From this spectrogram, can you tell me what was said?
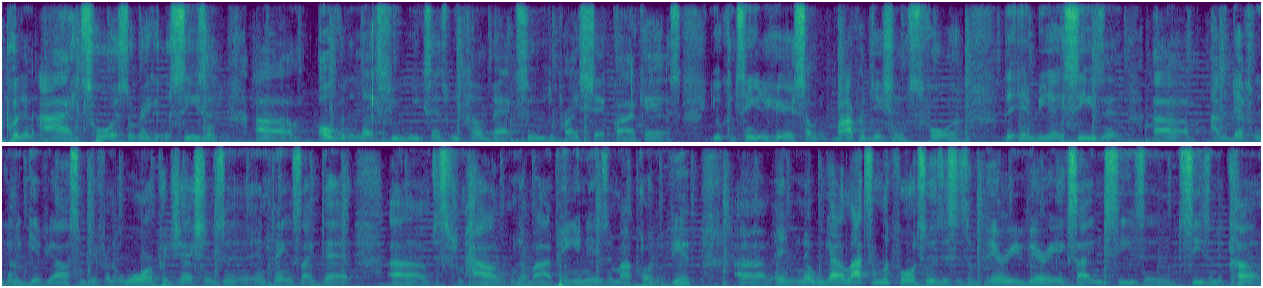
put an eye towards the regular season. Um, over the next few weeks, as we come back to the Price Check podcast, you'll continue to hear some of the, my predictions for the NBA season. Um, I'm definitely going to give y'all some different award projections and, and things like that, um, just from how you know my opinion is and my point of view. Um, and you know we got a lot to look forward to. As this is a very very exciting season season to come.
